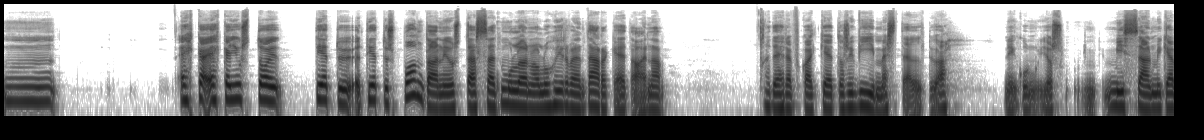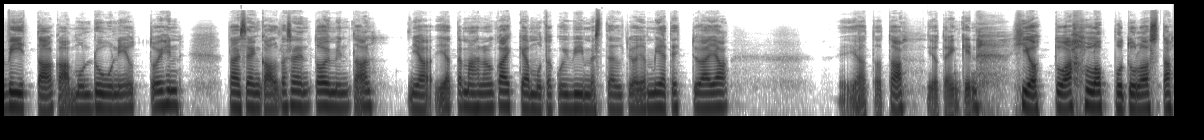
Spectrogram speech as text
Mm, ehkä, ehkä just toi tietty, tietty spontaanius tässä, että mulle on ollut hirveän tärkeää aina tehdä kaikkea tosi viimeisteltyä. Niin kun jos missään mikä viittaakaan mun duunijuttuihin tai sen kaltaiseen toimintaan. Ja, ja tämähän on kaikkea muuta kuin viimeisteltyä ja mietittyä ja, ja tota, jotenkin hiottua lopputulosta,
